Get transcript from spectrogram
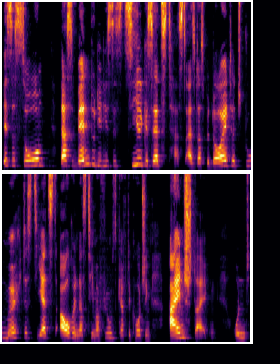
ist es so, dass wenn du dir dieses Ziel gesetzt hast, also das bedeutet, du möchtest jetzt auch in das Thema Führungskräfte-Coaching einsteigen und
